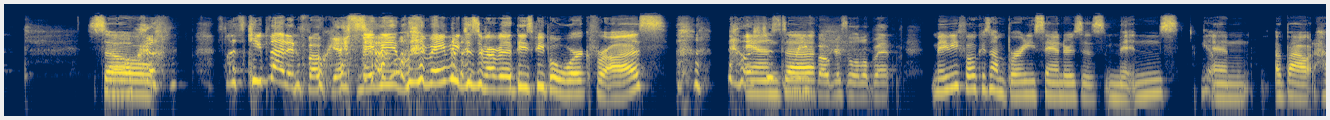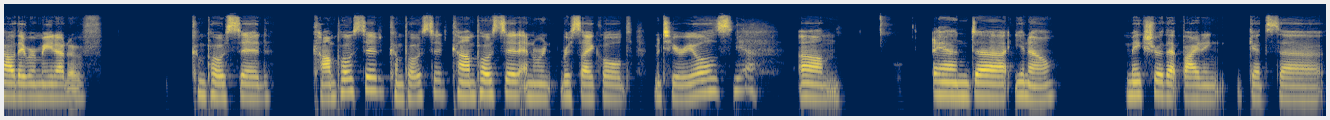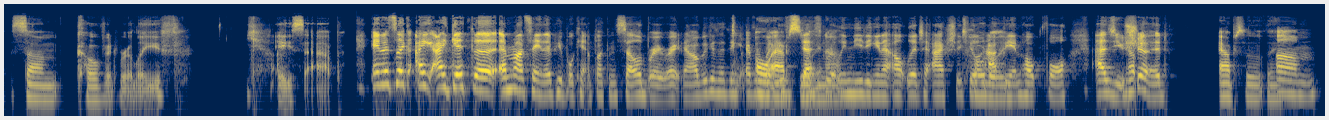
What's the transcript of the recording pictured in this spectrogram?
So. so let's keep that in focus maybe maybe just remember that these people work for us. let's and, just uh, a little bit Maybe focus on Bernie Sanders' mittens Yep. and about how they were made out of composted, composted, composted, composted, and re- recycled materials. yeah Um, and uh, you know, make sure that Biden gets uh, some COVID relief yeah ASAP. And it's like I, I get the I'm not saying that people can't fucking celebrate right now because I think everybody's Oh, not. desperately needing an outlet to actually feel Totally. happy and hopeful, as you Yep. should. Absolutely. Um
